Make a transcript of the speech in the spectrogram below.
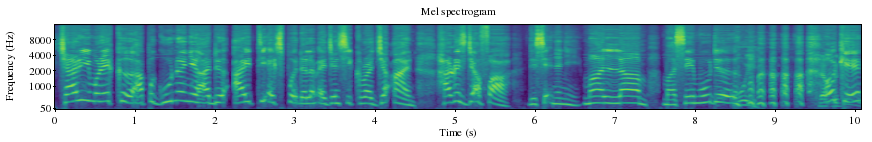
cari mereka apa gunanya ada IT expert dalam agensi kerajaan. Haris Jaafar dia siap nyanyi Malam Masih muda Okey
